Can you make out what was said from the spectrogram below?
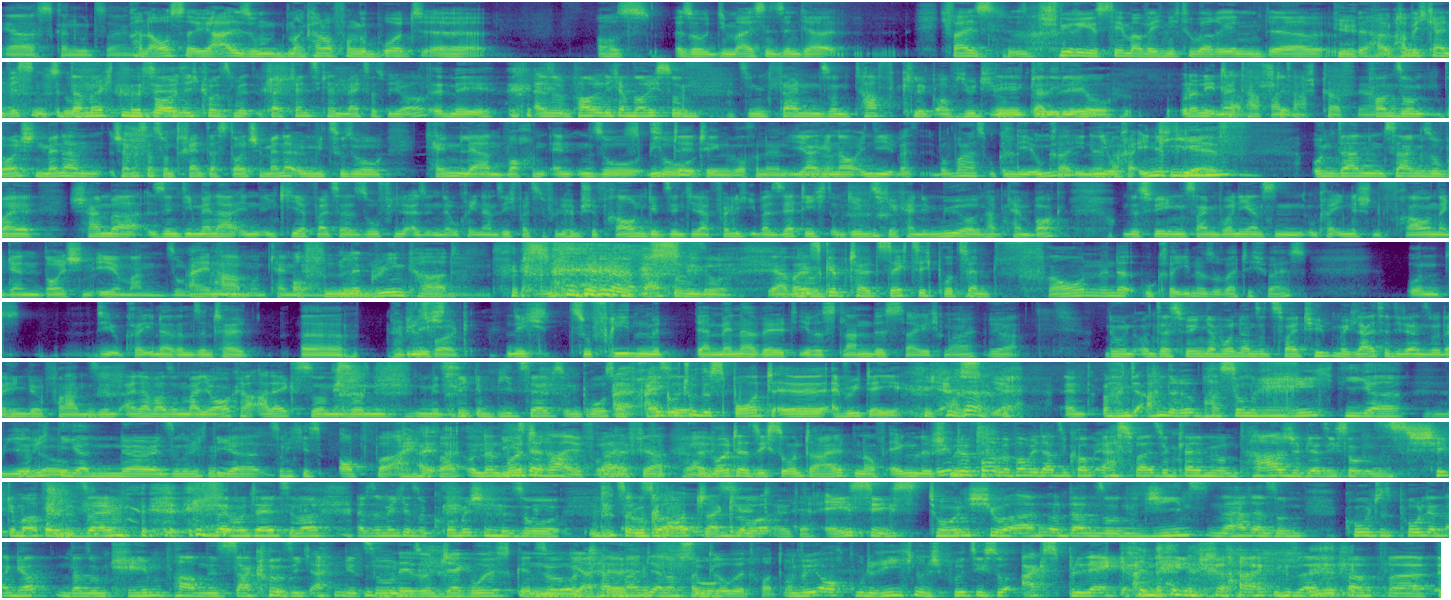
Ja, das kann gut sein. Kann auch sein, ja, also man kann auch von Geburt äh, aus, also die meisten sind ja, ich weiß, ein schwieriges Thema, will ich nicht drüber reden, da Okay, habe hab ich kein Wissen zu. Da möchten Paul und ich kurz mit, vielleicht kennst du, kennt Max das Video auch? Äh, nee, Also Paul und ich haben neulich so einen, so einen kleinen, so einen Tough-Clip auf YouTube nee. Galileo. Oder nee, Nein, tough, tough, stimmt, tough. tough, ja. Von so deutschen Männern, scheinbar ist das so ein Trend, dass deutsche Männer irgendwie zu so Kennenlernen-Wochenenden so. so Speed-Dating-Wochenende. Ja, genau, in die, was, wo war das? Ukraine? die Ukraine, In die Ukraine Kiew. fliegen. Und dann sagen so, weil scheinbar sind die Männer in, in Kiew, weil es da so viele, also in der Ukraine an sich, weil es so viele hübsche Frauen gibt, sind die da völlig übersättigt und geben sich hier keine Mühe und haben keinen Bock. Und deswegen sagen, wollen die ganzen ukrainischen Frauen dann gerne einen deutschen Ehemann so Einen haben und kennenlernen. offenen- Eine Green Card. Das sowieso. Ja, weil Nur- es gibt halt 60% Frauen in der Ukraine, soweit ich weiß. Und die Ukrainerinnen sind halt äh, Hübsches nicht, Volk. Nicht zufrieden mit der Männerwelt ihres Landes, sage ich mal. Ja. Nun, und deswegen, da wurden dann so zwei Typen begleitet, die dann so dahin gefahren sind. Einer war so ein Mallorca, Alex, so ein, so ein mit dickem Bizeps und großer I, I Fresse. go to the sport äh, every day. Yes, yeah. Und, und der andere war so ein richtiger, so ein richtiger Nerd, so ein richtiger, so ein richtiges Opfer einfach. Und dann Wie wollte der Ralf, oder? Ralf, ja. Dann wollte er sich so unterhalten auf Englisch. Mit, Bevor, bevor wir dazu kommen, erstmal so eine kleine Montage, wie er sich so schick gemacht hat in seinem, in seinem Hotelzimmer. Also irgendwelche so komischen, so, Mit so so Alter. Asics Turnschuhe an und dann so eine Jeans und dann hat er so ein komisches Polohemd angehabt und dann so ein cremefarbenes Sakko sich angezogen. Nee, so ein Jack Wolfskin So, und dann Jacke. meinte er noch so, Globetrotter. und will auch gut riechen und sprüht sich so Axe Black an den Kragen seiner Papa.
